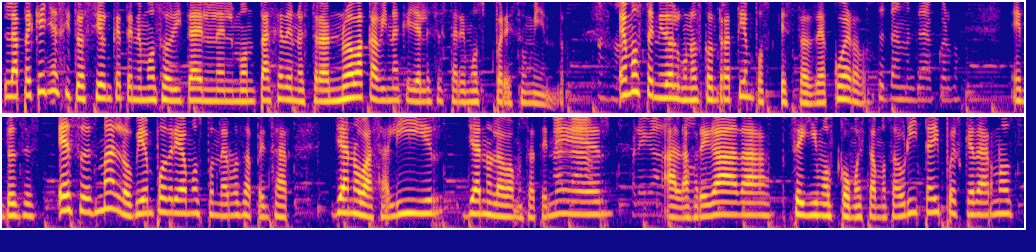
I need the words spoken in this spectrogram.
la pequeña situación que tenemos ahorita en el montaje de nuestra nueva cabina que ya les estaremos presumiendo. Ajá. Hemos tenido algunos contratiempos, ¿estás de acuerdo? Totalmente de acuerdo. Entonces, eso es malo. Bien podríamos ponernos a pensar, ya no va a salir, ya no la vamos a tener, Fregada. a la fregada, seguimos como estamos ahorita y pues quedarnos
